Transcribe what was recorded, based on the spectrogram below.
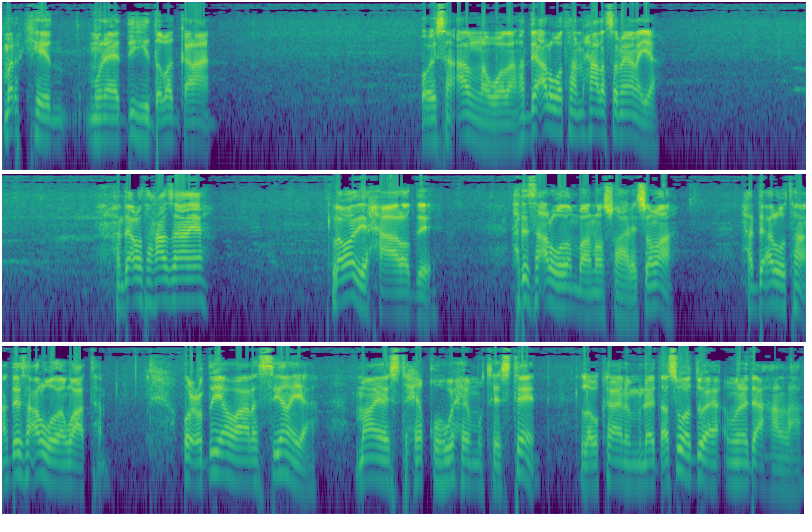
markeed munaadihii daba galaan oo aysan alna wadaan. Hadday al wataan maxaa la samaynayaa haddii al wataan maxaa la samaynayaa labadii xaaladee haddaysan al wadan baa noo soo haray soo maa haddaysan al wadan waa tan. Ucdiya waa la siinayaa maa yastaxiquhu waxay muteysteen low kaana munaad asagoo hadduu munaada ahaan lahaa.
